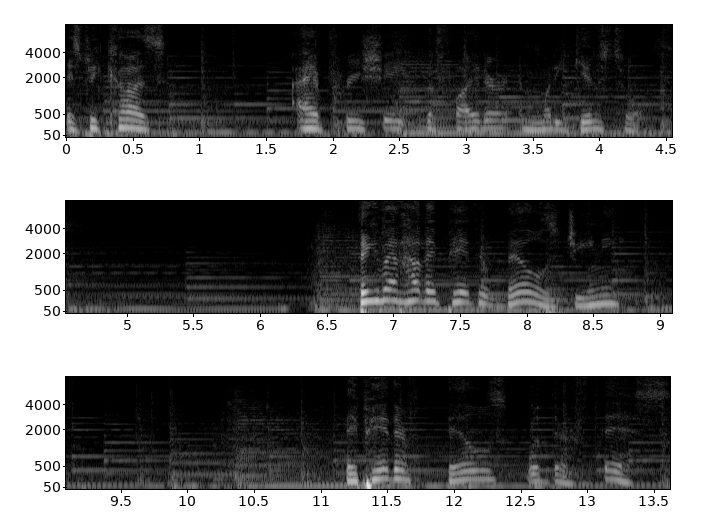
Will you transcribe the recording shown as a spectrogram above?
It's because I appreciate the fighter and what he gives to us. Think about how they pay their bills, Jeannie. They pay their bills with their fists.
